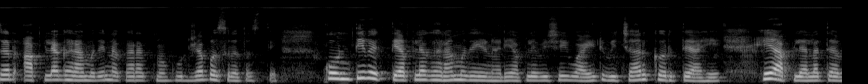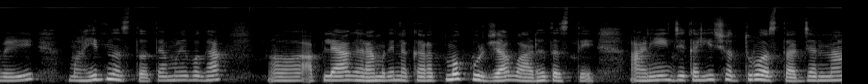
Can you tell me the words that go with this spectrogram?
तर आपल्या घरामध्ये नकारात्मक ऊर्जा पसरत असते. कोणती व्यक्ती आपल्या घरामध्ये येणारी आपल्याविषयी वाईट विचार करते आहे हे आपल्याला त्यावेळी माहीत नसतं. त्यामुळे बघा आपल्या घरामध्ये नकारात्मक ऊर्जा वाढत असते. आणि जे काही शत्रू असतात ज्यांना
